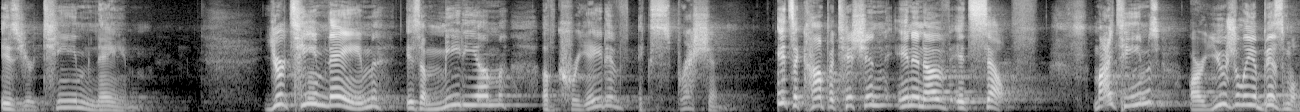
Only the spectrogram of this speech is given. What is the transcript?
is your team name. Your team name is a medium of creative expression. It's a competition in and of itself. My teams are usually abysmal,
